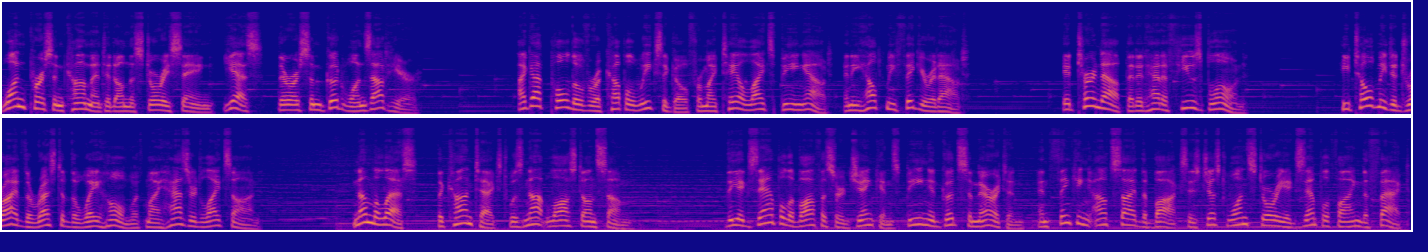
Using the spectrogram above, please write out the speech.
One person commented on the story saying, Yes, there are some good ones out here. I got pulled over a couple weeks ago for my tail lights being out, and he helped me figure it out. It turned out that it had a fuse blown, he told me to drive the rest of the way home with my hazard lights on. Nonetheless, the context was not lost on some. The example of Officer Jenkins being a good Samaritan and thinking outside the box is just one story exemplifying the fact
